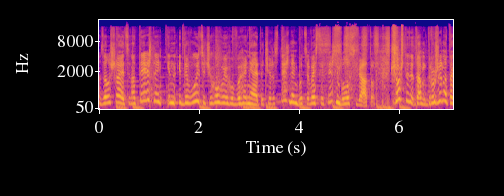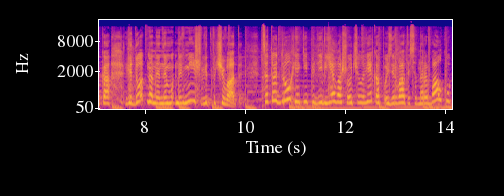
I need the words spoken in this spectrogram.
залишається на тиждень і, і дивується, чого ви його виганяєте через тиждень, бо це весь цей тиждень було свято. Що ж ти там, дружина така гідотна, не, не, не вмієш відпочивати? Це той друг, який підіб'є вашого чоловіка позірватися на рибалку,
